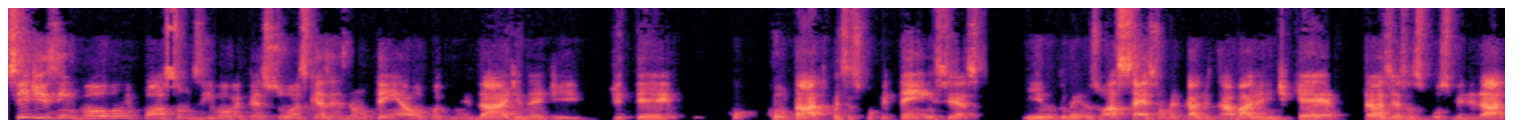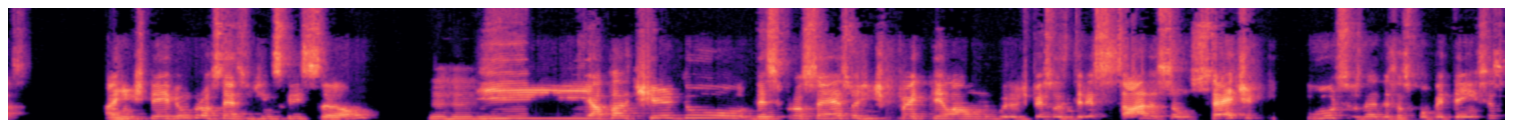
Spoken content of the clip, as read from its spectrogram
se desenvolvam e possam desenvolver pessoas que às vezes não têm a oportunidade né, de, de ter contato com essas competências e muito menos o acesso ao mercado de trabalho. A gente quer trazer essas possibilidades. A gente teve um processo de inscrição uhum. e a partir do, desse processo a gente vai ter lá um número de pessoas interessadas, são sete cursos né, dessas competências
